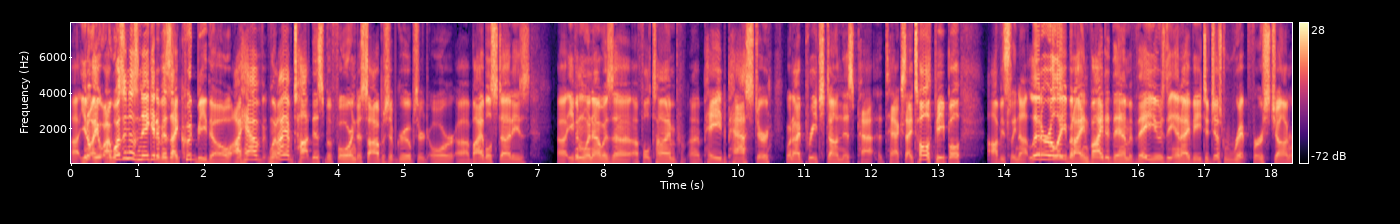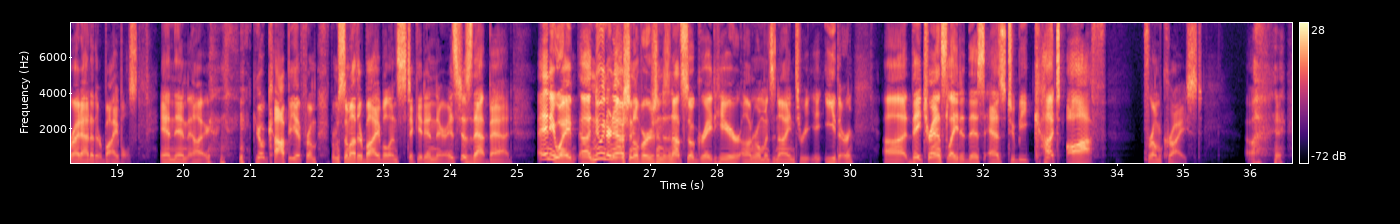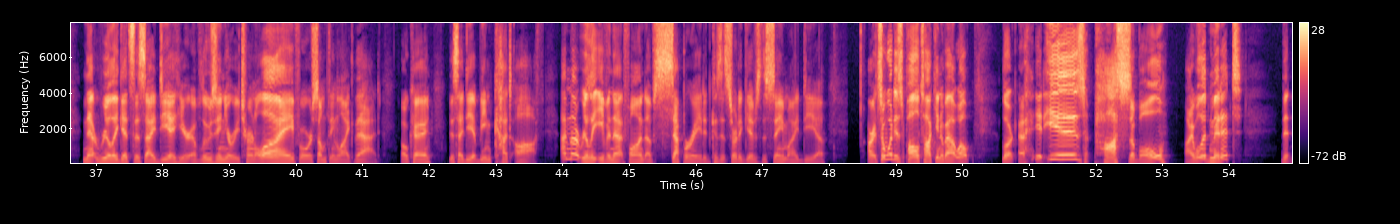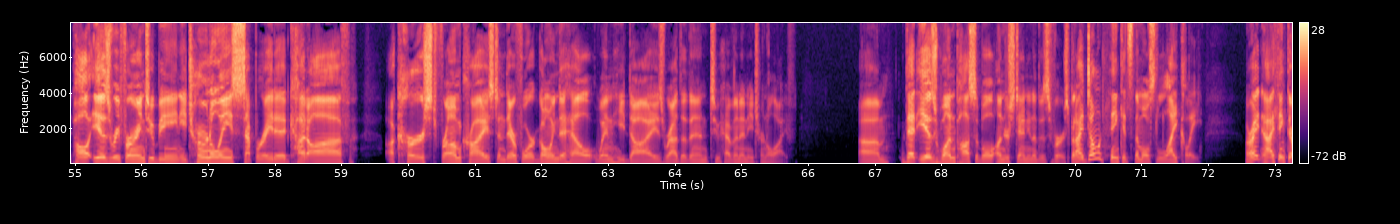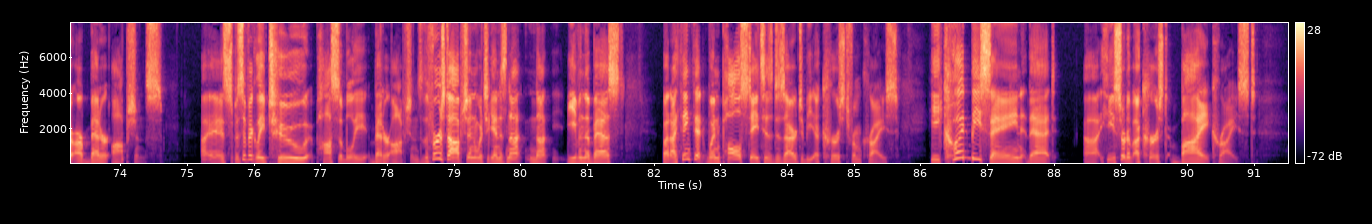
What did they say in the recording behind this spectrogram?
Uh, you know, I, wasn't as negative as I could be, though. I have, when I have taught this before in discipleship groups or, or uh, Bible studies, uh, even when I was a, a full time uh, paid pastor, when I preached on this pa- text, I told people Obviously, not literally, but I invited them, if they use the NIV, to just rip First John right out of their Bibles and then uh, go copy it from, from some other Bible and stick it in there. It's just that bad. Anyway, uh, New International Version is not so great here on Romans 9 3 either. Uh, they translated this as to be cut off from Christ. Uh, and that really gets this idea here of losing your eternal life or something like that. Okay? This idea of being cut off. I'm not really even that fond of separated because it sort of gives the same idea. All right, so what is Paul talking about? Well, look, uh, it is possible, I will admit it, that Paul is referring to being eternally separated, cut off, accursed from Christ, and therefore going to hell when he dies rather than to heaven and eternal life. Um, that is one possible understanding of this verse, but I don't think it's the most likely. All right, I think there are better options. Uh, specifically, two possibly better options. The first option, which again is not not even the best, but I think that when Paul states his desire to be accursed from Christ, he could be saying that uh, he's sort of accursed by Christ.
